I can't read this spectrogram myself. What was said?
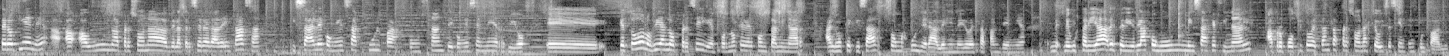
pero tiene a, una persona de la tercera edad en casa y sale con esa culpa constante y con ese nervio eh, que todos los días los persigue por no querer contaminar a los que quizás son más vulnerables en medio de esta pandemia. me gustaría despedirla con un mensaje final a propósito de tantas personas que hoy se sienten culpables.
